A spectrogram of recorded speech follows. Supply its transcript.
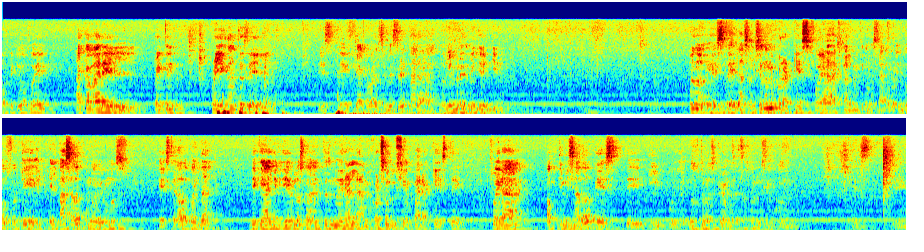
objetivo fue acabar el proyecto, proyecto antes del este, que acaba el semestre para noviembre de 2021. Bueno, este, la solución a mejorar que fue actualmente como está algoritmo fue que el pasado, como habíamos este, dado cuenta, de que al dividir los cuadrantes no era la mejor solución para que este fuera optimizado este, y pues nosotros creamos esta solución con, este,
